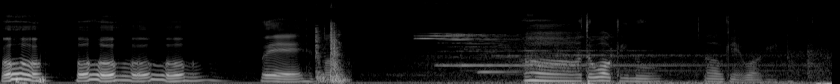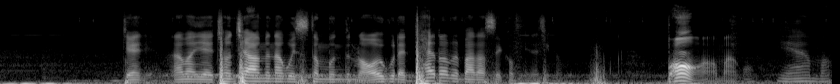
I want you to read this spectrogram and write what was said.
오, 오, 오, 오, 왜, 뭐. 어, The Walking Room. 아, 오케이, Walking. 제 아마 예 전체 화면 하고 있었던 분들은 얼굴에 테러를 받았을 겁니다 지금. 뻥 하고. 예, 뭐.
